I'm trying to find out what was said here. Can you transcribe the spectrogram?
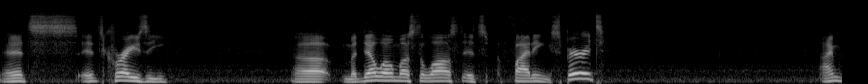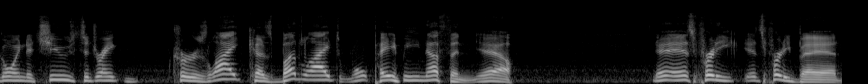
It's it's crazy. Uh, Modelo must have lost its fighting spirit. I'm going to choose to drink Coors Light because Bud Light won't pay me nothing. Yeah, it's pretty. It's pretty bad.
